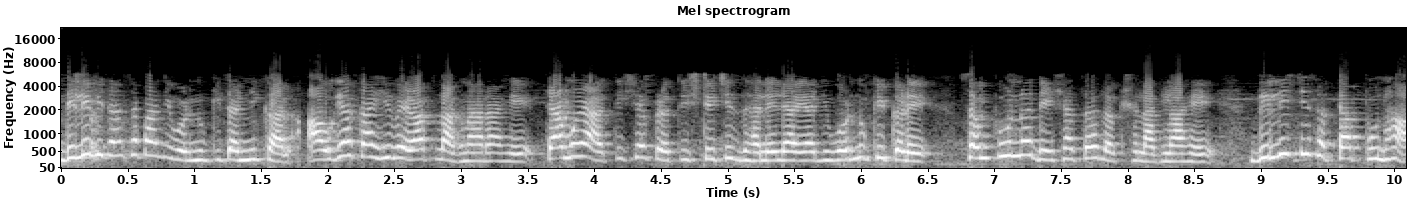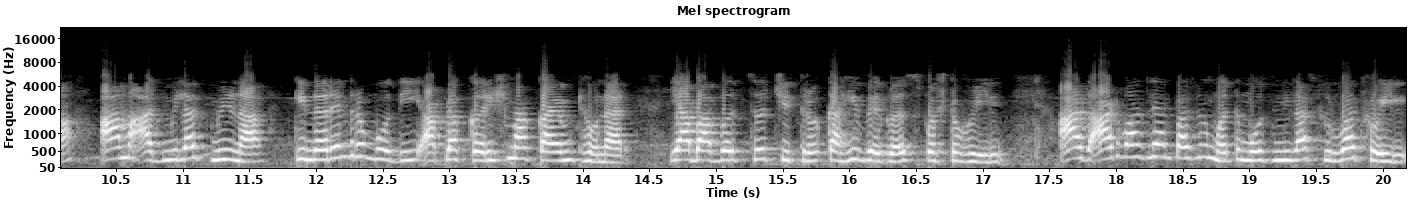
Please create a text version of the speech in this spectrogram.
दिल्ली विधानसभा निवडणुकीचा निकाल अवघ्या काही वेळात लागणार आहे. त्यामुळे अतिशय प्रतिष्ठेची झालेल्या या निवडणुकीकडे संपूर्ण देशाचं लक्ष लागलं आहे. दिल्लीची सत्ता पुन्हा आम आदमीलाच मिळणार की नरेंद्र मोदी आपला करिश्मा कायम ठेवणार? याबाबतचं चित्र काही वेगळं स्पष्ट होईल. आज आठ वाजल्यापासून मतमोजणीला सुरुवात होईल.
